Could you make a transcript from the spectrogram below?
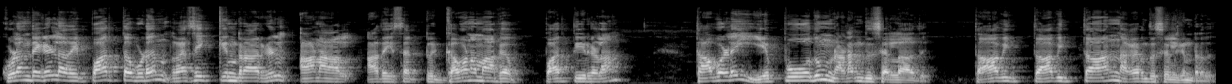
குழந்தைகள் அதை பார்த்தவுடன் ரசிக்கின்றார்கள் ஆனால் அதை சற்று கவனமாக பார்த்தீர்களா? தவளை எப்போதும் நடந்து செல்லாது. தாவித் தாவித்தான் நகர்ந்து செல்கின்றது.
